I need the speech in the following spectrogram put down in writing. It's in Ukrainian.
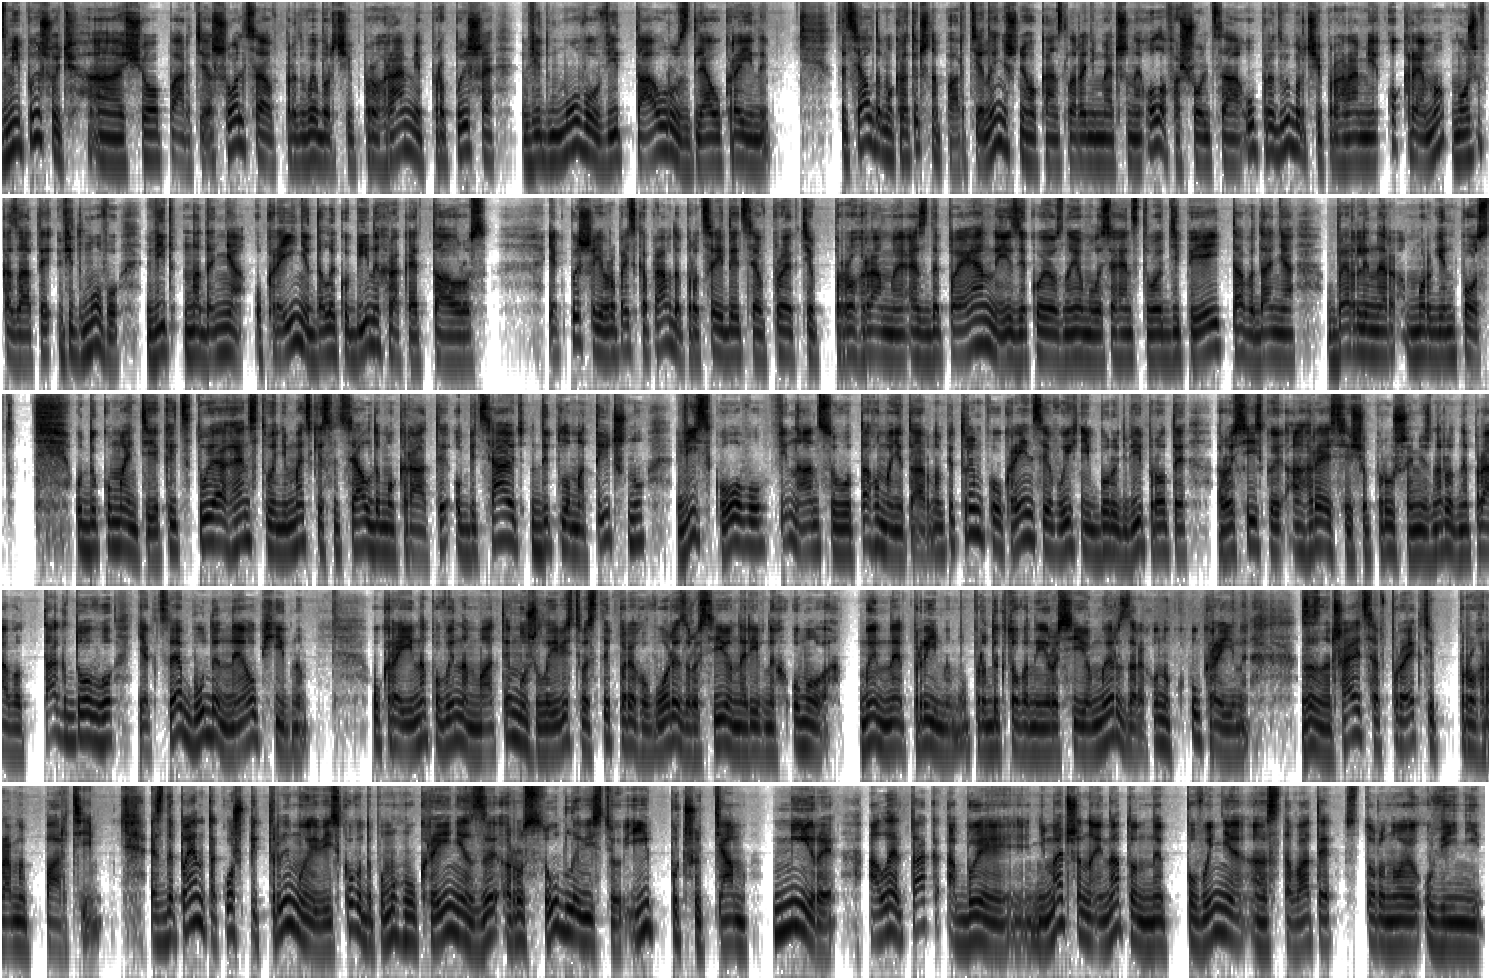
Змі пишуть, е, що партія Шольца в передвиборчій програмі пропише відмову від Таурус для України. Соціал-демократична партія нинішнього канцлера Німеччини Олафа Шольца у предвиборчій програмі окремо може вказати відмову від надання Україні далекобійних ракет Таурус. Як пише Європейська Правда, про це йдеться в проєкті програми СДПН, із якою ознайомилось агентство DPA та видання Берлінер Моргенпост. У документі, який цитує агентство, німецькі соціал-демократи обіцяють дипломатичну, військову, фінансову та гуманітарну підтримку українців у їхній боротьбі проти російської агресії, що порушує міжнародне право так довго, як це буде необхідно. Україна повинна мати можливість вести переговори з Росією на рівних умовах. Ми не приймемо продиктований Росією мир за рахунок України. Зазначається в проєкті програми партії. СДПН також підтримує військову допомогу Україні з розсудливістю і почуттям міри, але так, аби Німеччина і НАТО не повинні е, ставати стороною у війні.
